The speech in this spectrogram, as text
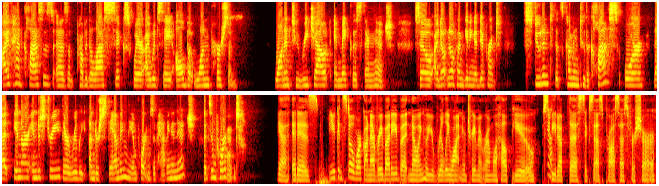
I've had classes as a, probably the last six where I would say all but one person wanted to reach out and make this their niche. So I don't know if I'm getting a different student that's coming to the class or that in our industry they're really understanding the importance of having a niche. It's important. Yeah, it is. You can still work on everybody, but knowing who you really want in your treatment room will help you speed yeah. up the success process for sure.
